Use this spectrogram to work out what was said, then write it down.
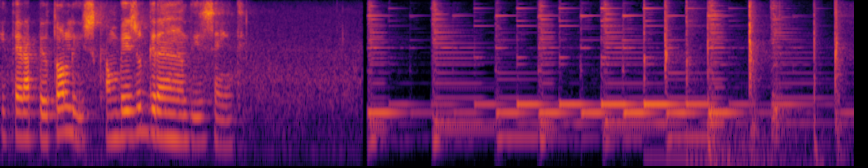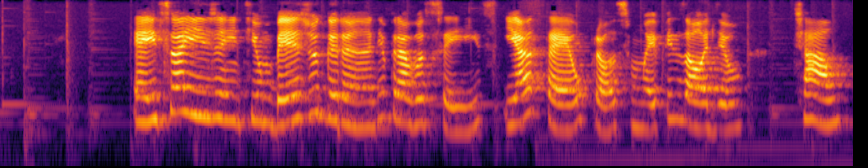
e terapeuta holística. Um beijo grande, gente. É isso aí, gente. Um beijo grande para vocês e até o próximo episódio. Tchau!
